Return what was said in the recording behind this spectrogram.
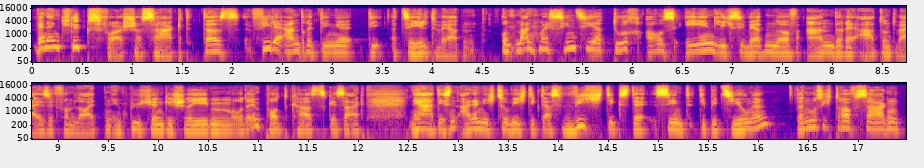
Wenn ein Glücksforscher sagt, dass viele andere Dinge, die erzählt werden, und manchmal sind sie ja durchaus ähnlich, sie werden nur auf andere Art und Weise von Leuten in Büchern geschrieben oder in Podcasts gesagt, naja, die sind alle nicht so wichtig, das Wichtigste sind die Beziehungen, dann muss ich darauf sagen,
